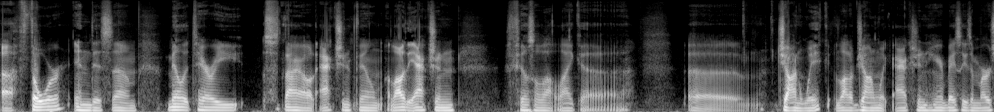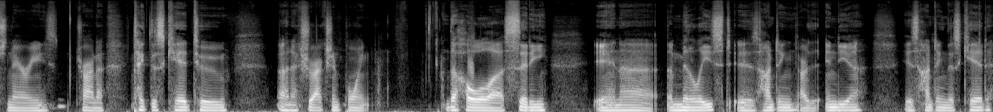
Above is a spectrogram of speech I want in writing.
uh, Thor in this um, military styled action film. A lot of the action feels a lot like uh, uh, John Wick. A lot of John Wick action here. Basically, he's a mercenary he's trying to take this kid to an extraction point. The whole uh, city in uh, the Middle East is hunting, or the India is hunting this kid,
